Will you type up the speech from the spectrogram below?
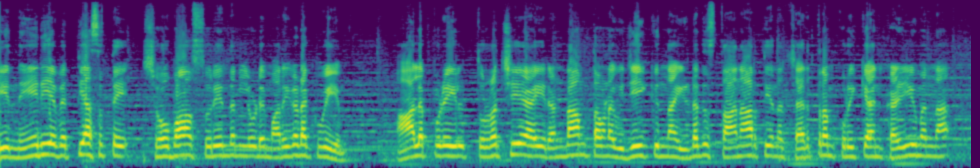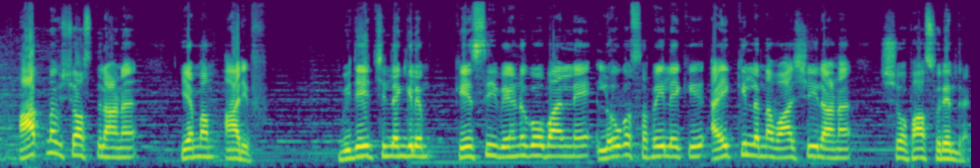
ഈ നേരിയ വ്യത്യാസത്തെ ശോഭാ സുരേന്ദ്രനിലൂടെ മറികടക്കുകയും ആലപ്പുഴയിൽ തുടർച്ചയായി രണ്ടാം തവണ വിജയിക്കുന്ന ഇടത് സ്ഥാനാർത്ഥി എന്ന ചരിത്രം കുറിക്കാൻ കഴിയുമെന്ന ആത്മവിശ്വാസത്തിലാണ് എം എം ആരിഫ്. വിജയിച്ചില്ലെങ്കിലും കെ സി വേണുഗോപാലിനെ ലോകസഭയിലേക്ക് അയക്കില്ലെന്ന വാശിയിലാണ് ശോഭാ സുരേന്ദ്രൻ.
